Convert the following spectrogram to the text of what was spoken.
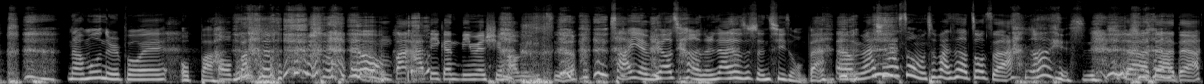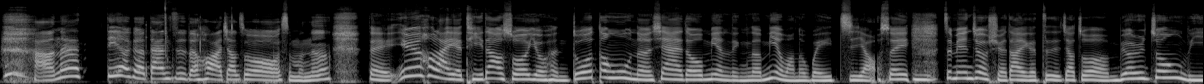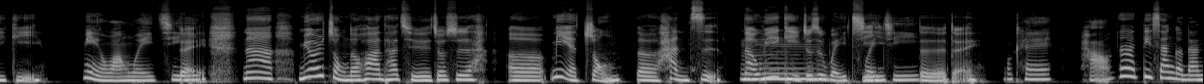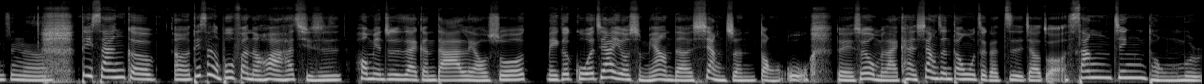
namunerable 欧巴，欧巴。因为我们帮阿弟跟弟妹取好名字了。傻眼，不要这样，人家要是生气怎么办？呃，没关系，他是我们出版社的作者啊。啊，也是。对啊，对啊，对啊。好，那第二个单字的话叫做什么呢？对，因为后来也提到说，有很多动物呢，现在都面临了灭亡的危机哦，所以嗯这边就学到一个字叫做멸종위기。 灭亡危机。对，那米尔种的话，它其实就是呃灭种的汉字，那 v i 就是危机。危机，对对对。OK，好，那第三个单字呢？第三个呃，第三个部分的话，它其实后面就是在跟大家聊说每个国家有什么样的象征动物。对，所以我们来看象征动物这个字叫做桑金同木。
